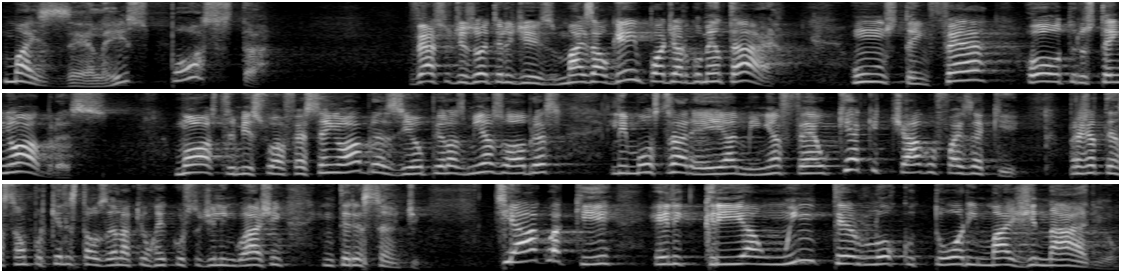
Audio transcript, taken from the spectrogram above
mas ela é exposta. Verso 18 ele diz: Mas alguém pode argumentar. Uns têm fé, outros têm obras. Mostre-me sua fé sem obras, e eu, pelas minhas obras, lhe mostrarei a minha fé. O que é que Tiago faz aqui? Preste atenção, porque ele está usando aqui um recurso de linguagem interessante. Tiago, aqui, ele cria um interlocutor imaginário.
